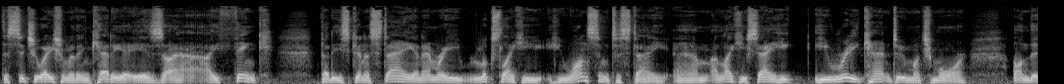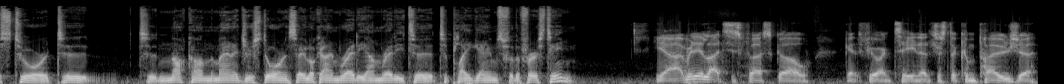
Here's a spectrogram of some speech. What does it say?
the situation with Nketiah is I, I think that he's going to stay, and Emery looks like he, he wants him to stay. Um, and like you say, he, he really can't do much more on this tour to to knock on the manager's door and say, "Look, I'm ready. I'm ready to to play games for the first team." Yeah, I really liked his first goal against Fiorentina. Just the composure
